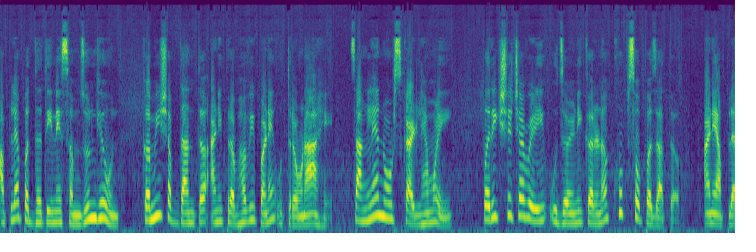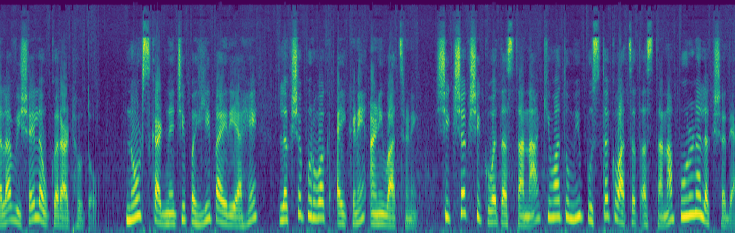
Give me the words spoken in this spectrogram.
आपल्या पद्धतीने समजून घेऊन कमी शब्दांत आणि प्रभावीपणे उतरवणं आहे. चांगल्या नोट्स काढल्यामुळे परीक्षेच्या वेळी उजळणी करणं खूप सोपं जातं आणि आपल्याला विषय लवकर आठवतो. नोट्स काढण्याची पहिली पायरी आहे लक्षपूर्वक ऐकणे आणि वाचणे. शिक्षक शिकवत असताना किंवा तुम्ही पुस्तक वाचत असताना पूर्ण लक्ष द्या.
